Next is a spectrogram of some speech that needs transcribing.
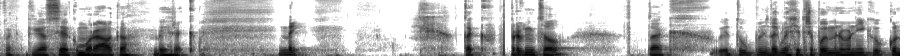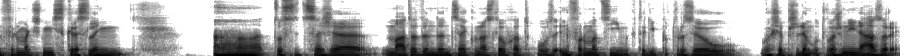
taky asi jako morálka, bych řekl. Dobrý. Tak první co, tak je to úplně takhle chytře pojmenovaný jako konfirmační zkreslení. A to sice, že máte tendenci jako naslouchat pouze informacím, které potvrzují vaše předem utvořené názory.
